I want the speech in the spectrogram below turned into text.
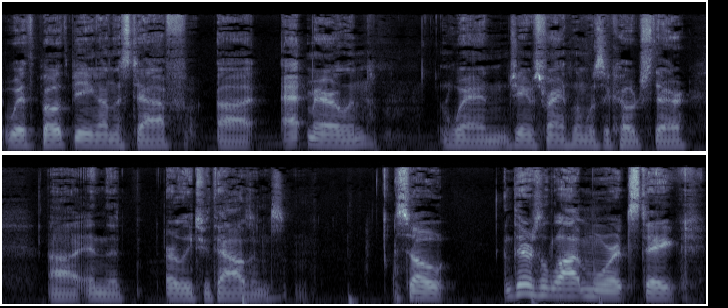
with both being on the staff uh, at Maryland when James Franklin was the coach there uh, in the early 2000s. So there's a lot more at stake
